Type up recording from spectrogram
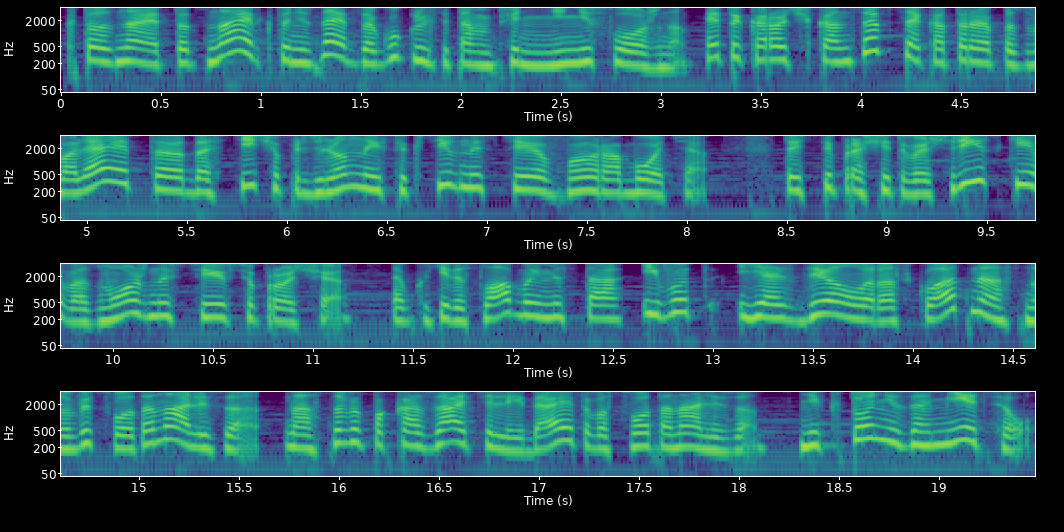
Кто знает, тот знает, кто не знает, загуглите, там вообще несложно. Не, Это, короче, концепция, которая позволяет э, достичь определенной эффективности в работе. То есть ты просчитываешь риски, возможности и все прочее. Там какие-то слабые места. И вот я сделала расклад на основе свод-анализа, на основе показателей да, этого свод-анализа. Никто не заметил,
